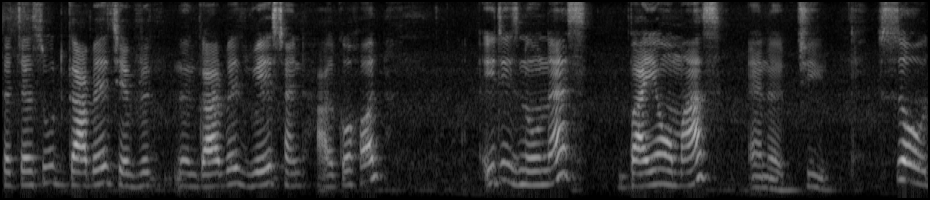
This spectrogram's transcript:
such as wood garbage every uh, garbage waste and alcohol it is known as biomass energy So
